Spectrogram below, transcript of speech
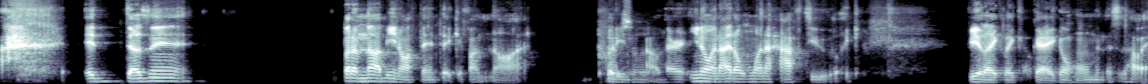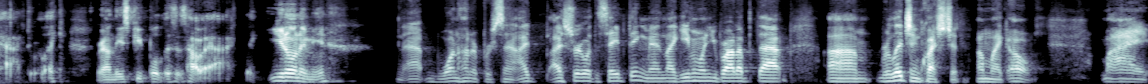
it doesn't but i'm not being authentic if i'm not putting it Absolutely. out there you know and i don't want to have to like be like like okay i go home and this is how i act or like around these people this is how i act like you know what i mean hundred percent. I I struggle with the same thing, man. Like even when you brought up that um, religion question, I'm like, oh, my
